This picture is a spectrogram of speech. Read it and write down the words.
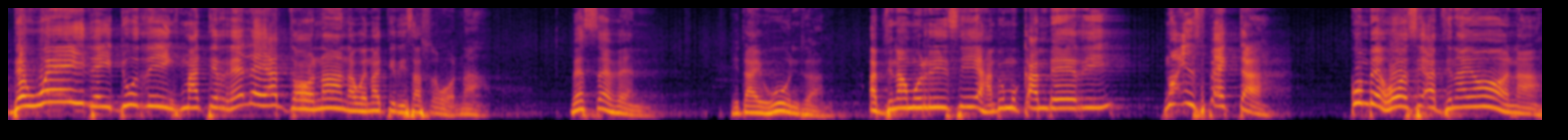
the way they do things matirhele ya byona na wena tirhisa swona verse 7 hi ta yi hundza hadzina murisi hambi mukamberi no inspector kumbe hosi hadzina yona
